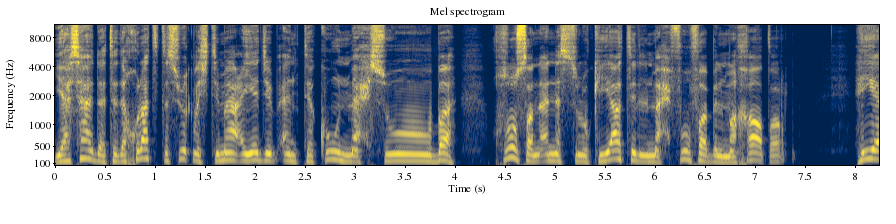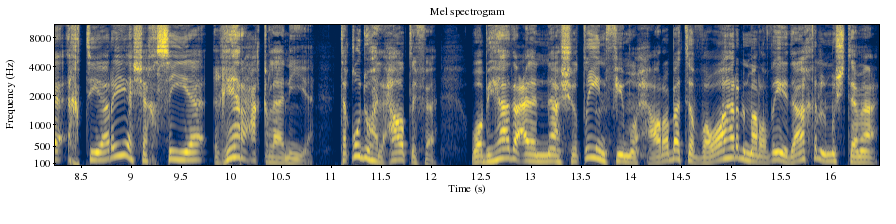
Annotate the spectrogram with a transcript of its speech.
يا سادة تدخلات التسويق الاجتماعي يجب أن تكون محسوبة خصوصا أن السلوكيات المحفوفة بالمخاطر هي اختيارية شخصية غير عقلانية تقودها العاطفة وبهذا على الناشطين في محاربة الظواهر المرضية داخل المجتمع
